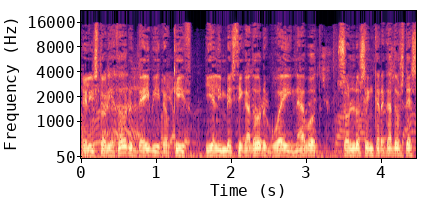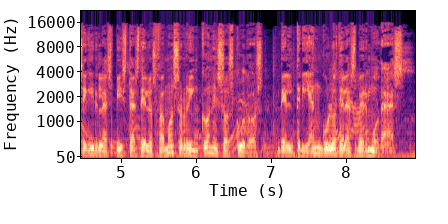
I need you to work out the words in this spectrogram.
El historiador David O'Keefe y el investigador Wayne Abbott son los encargados de seguir las pistas de los famosos rincones oscuros del Triángulo de las Bermudas.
